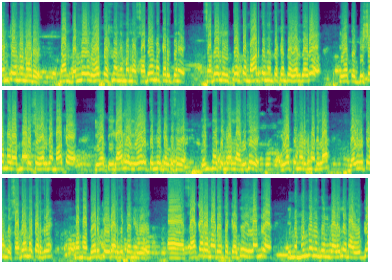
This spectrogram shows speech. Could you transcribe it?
ಸಂಖ್ಯೆಯನ್ನ ನೋಡಿ. ನಾನು ಬೆಂಗಳೂರಿಗೆ ಹೋದ ತಕ್ಷಣ ನಿಮ್ಮನ್ನ ಸಭೆಯನ್ನ ಕರಿತೀನಿ ಸಭೆಯಲ್ಲಿ ಇತ್ಯರ್ಥ ಮಾಡ್ತೇನೆ ಅಂತಕ್ಕಂತ ಹೇಳಿದವರು ಇವತ್ತು ಡಿಸೆಂಬರ್ ಹದಿನಾರಕ್ಕೆ ಹೇಳಿದ ಮಾತು ಇವತ್ತು ಈಗಾಗಲೇ ಏಳು ತಿಂಗಳು ಗತಿಸಿದೆ. ಎಂಟನೇ ತಿಂಗಳಲ್ಲಿ ನಾವು ಇವತ್ತು ಇವತ್ತಿನವರೆಗೂ ಮಾಡಿಲ್ಲ. ದಯವಿಟ್ಟು ಒಂದು ಸಭೆಯನ್ನ ಕರೆದ್ರೆ ನಮ್ಮ ಬೇಡಿಕೆ ಈಡೇರೋದಕ್ಕೆ ನೀವು ಸಹಕಾರ ಮಾಡಿ ಅಂತ ಕೇಳ್ತೀವಿ. ಇಲ್ಲಾಂದ್ರೆ ಇನ್ನು ಮುಂದಿನ ದಿನಗಳಲ್ಲಿ ನಾವು ಉಗ್ರ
